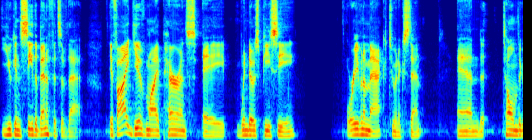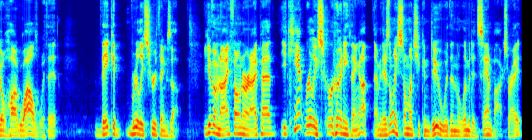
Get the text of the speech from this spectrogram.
you can see the benefits of that. If I give my parents a Windows PC or even a Mac to an extent and tell them to go hog wild with it, they could really screw things up. You give them an iPhone or an iPad, you can't really screw anything up. I mean, there's only so much you can do within the limited sandbox, right?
